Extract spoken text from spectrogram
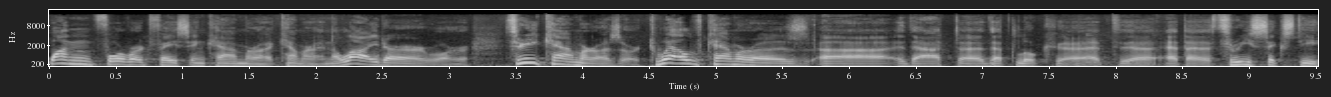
one forward-facing camera, camera and a LiDAR, or three cameras, or 12 cameras uh, that, uh, that look at, uh, at a 360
